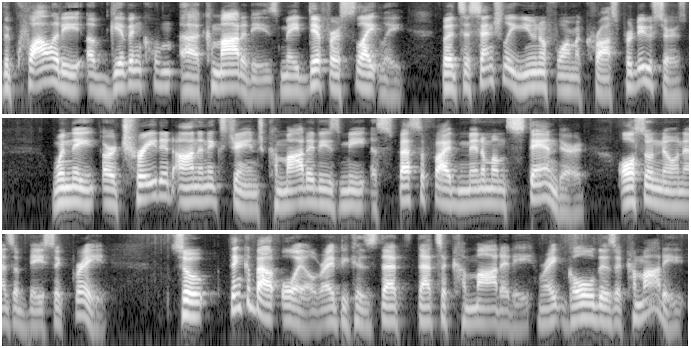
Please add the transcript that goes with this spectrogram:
The quality of given com- uh, commodities may differ slightly, but it's essentially uniform across producers. When they are traded on an exchange, commodities meet a specified minimum standard, also known as a basic grade. So think about oil, right? Because that, that's a commodity, right? Gold is a commodity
